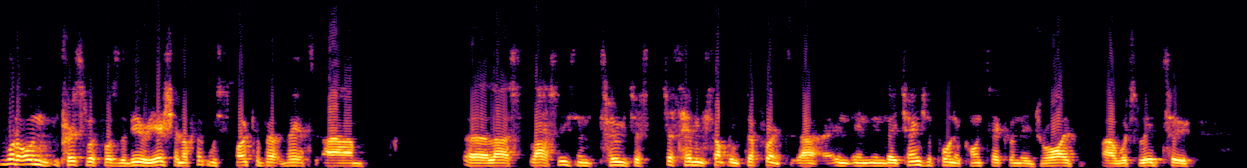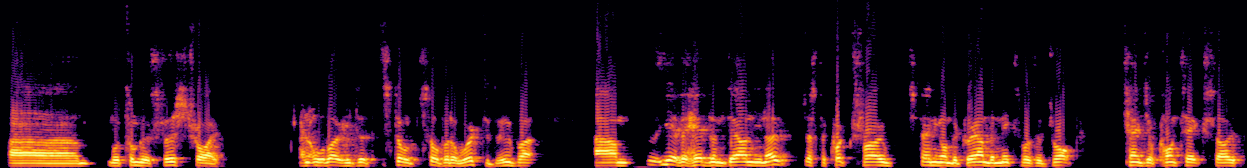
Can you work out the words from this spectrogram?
what I'm impressed with was the variation. I think we spoke about that. Um, uh, last last season too, just just having something different, uh, and, and, and, they changed the point of contact on their drive, uh, which led to um, Motuga's first try. And although he did still still a bit of work to do, but um, yeah, they had them down. You know, just a quick throw, standing on the ground. The next was a drop, change of context. So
